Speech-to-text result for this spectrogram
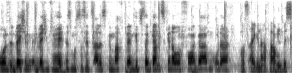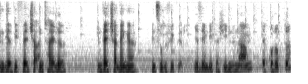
Und in welchem, in welchem Verhältnis muss das jetzt alles gemacht werden? Gibt es da ganz genaue Vorgaben? Oder? Aus eigener Erfahrung wissen wir, wie, welche Anteile in welcher Menge hinzugefügt wird. Hier sehen wir die verschiedenen Namen der Produkte.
